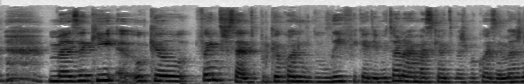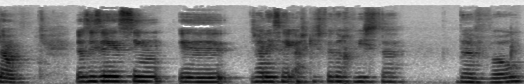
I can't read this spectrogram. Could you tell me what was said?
mas aqui o que ele. Foi interessante, porque eu quando li fiquei tipo, então não é basicamente a mesma coisa, mas não. Eles dizem assim, eh, já nem sei, acho que isto foi da revista da Vogue.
